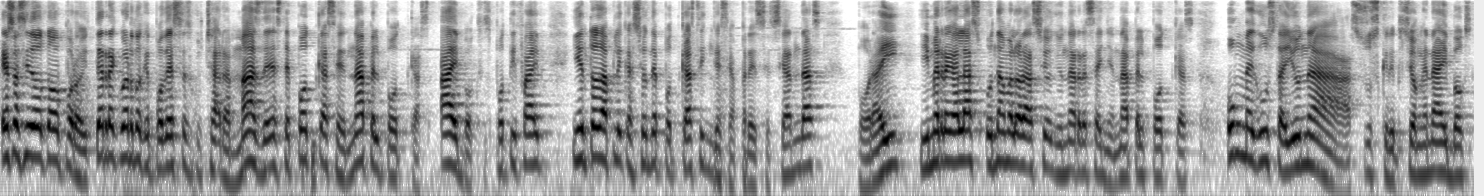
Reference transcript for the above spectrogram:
Eso ha sido todo por hoy. Te recuerdo que podés escuchar más de este podcast en Apple Podcasts, iBox, Spotify y en toda aplicación de podcasting que se aprecie. Si andas por ahí y me regalas una valoración y una reseña en Apple Podcast, un me gusta y una suscripción en iBox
